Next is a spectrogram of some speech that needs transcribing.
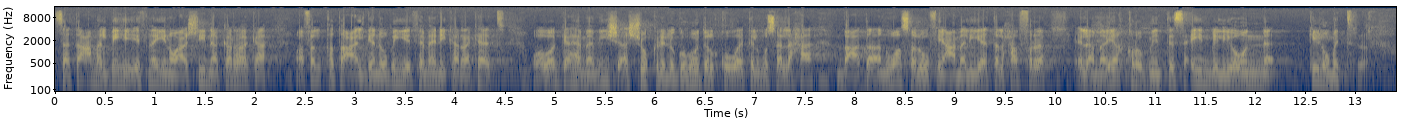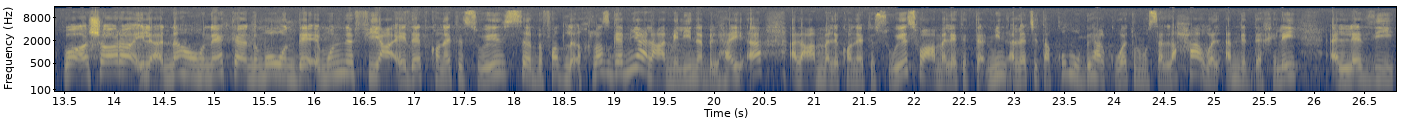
ستعمل به 22 كراكة وفي القطاع الجنوبي ثمان كراكات. ووجه مميش الشكر لجهود القوات المسلحة بعد أن وصلوا في عمليات الحفر إلى ما يقرب من 90 مليون كيلومتر. وأشار إلى أنه هناك نمو دائم في عائدات قناة السويس بفضل إخلاص جميع العاملين بالهيئة العامة لقناة السويس وعمليات التأمين التي تقوم بها القوات المسلحة والأمن الداخلي الذي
